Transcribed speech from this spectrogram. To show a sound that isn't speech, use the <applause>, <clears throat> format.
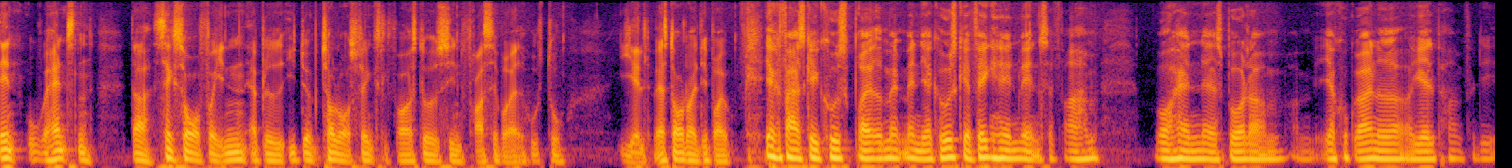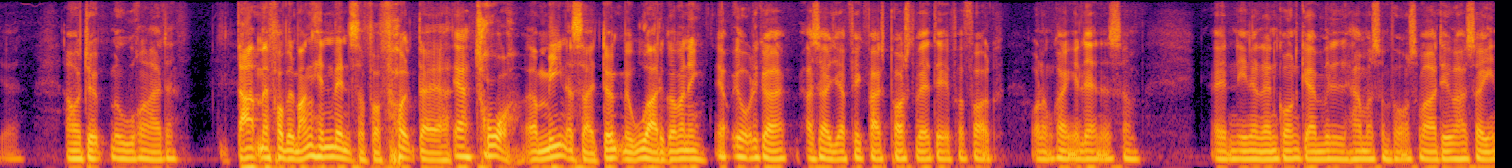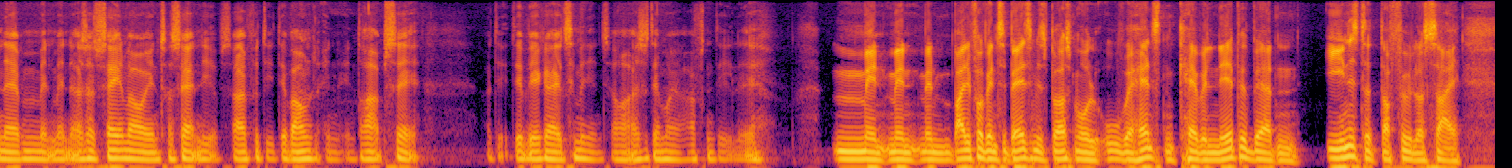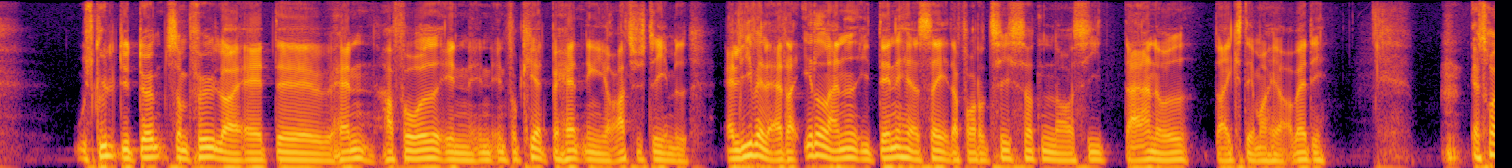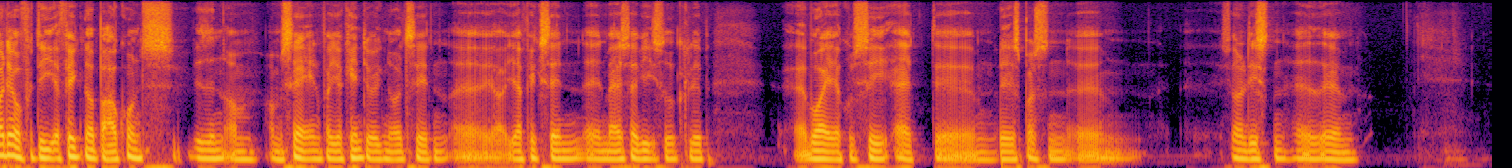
den Uwe Hansen, der seks år forinden er blevet idømt 12 års fængsel for at have slået sin fraseparerede hustru ihjel. Hvad står der i det brev? Jeg kan faktisk ikke huske brevet, men, men jeg kan huske, at jeg fik en henvendelse fra ham, hvor han uh, spurgte, om, om jeg kunne gøre noget og hjælpe ham, fordi uh, han var dømt med urette. Der, man får vel mange henvendelser fra folk, der ja. tror og mener sig dømt med urette, gør man ikke? Jo, jo, det gør jeg. Altså, jeg fik faktisk post hver dag fra folk rundt omkring i landet, som af den ene eller anden grund gerne ville have mig som forsvar. Det var så en af dem, men, men altså, sagen var jo interessant i sig, fordi det var en, en drabsag, og det, det virker altid min interesse, det må jeg haft en del af. Men, men, men bare lige for at vende tilbage til mit spørgsmål, Ove Hansen kan vel næppe være den eneste, der føler sig uskyldigt dømt, som føler, at øh, han har fået en, en, en forkert behandling i retssystemet. Alligevel er der et eller andet i denne her sag, der får dig til sådan at sige, der er noget, der ikke stemmer her, og hvad er det? Jeg tror, det var fordi, jeg fik noget baggrundsviden om, om sagen, for jeg kendte jo ikke noget til den. Øh, jeg fik sendt øh, en masse avisudklip, øh, hvor jeg kunne se, at øh, Espersen, øh, journalisten, havde, øh,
